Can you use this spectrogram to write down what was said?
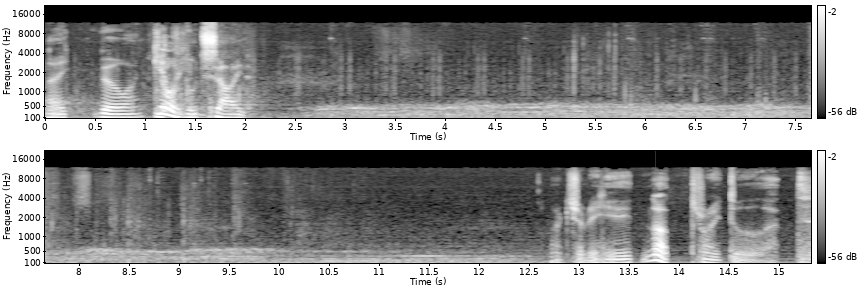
And I go and kill Not a him. good sign. Actually, he did not try to do that.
